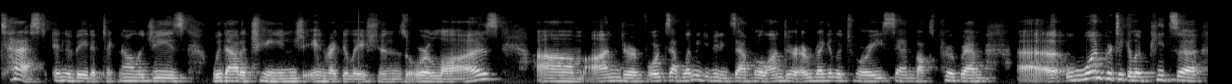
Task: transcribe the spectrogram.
test innovative technologies without a change in regulations or laws. Um, under, for example, let me give you an example. Under a regulatory sandbox program, uh, one particular pizza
